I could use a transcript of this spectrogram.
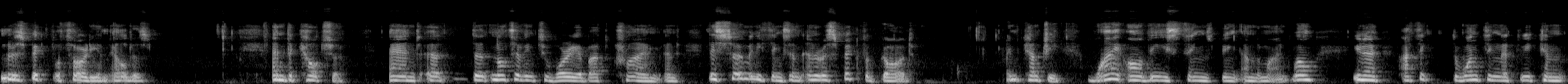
and the respect for authority and elders and the culture and uh, the not having to worry about crime. And there's so many things and, and a respect for God and country. Why are these things being undermined? Well, you know, I think the one thing that we can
